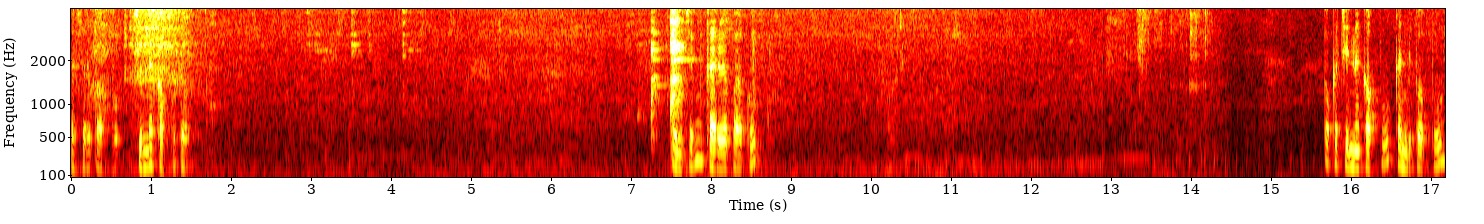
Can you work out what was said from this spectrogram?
పెసరపప్పు చిన్న కప్పుతో. కొంచెం కరివేపాకు. ఒక చిన్న కప్పు కందిపప్పు.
